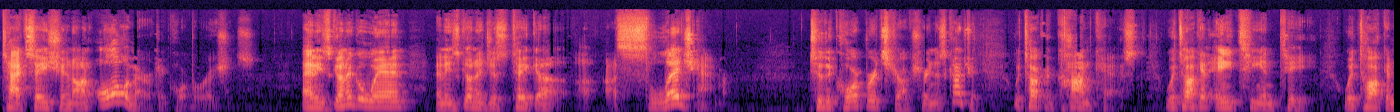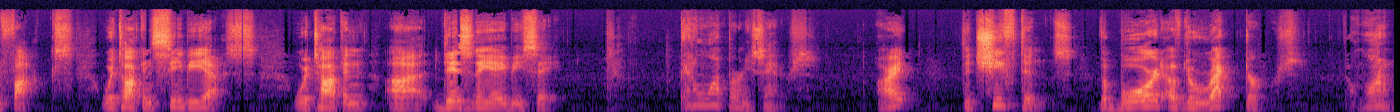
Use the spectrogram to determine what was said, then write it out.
taxation on all American corporations. And he's going to go in and he's going to just take a, a, a sledgehammer to the corporate structure in this country. We're talking Comcast. We're talking AT&T. We're talking Fox. We're talking CBS. We're talking uh, Disney, ABC. They don't want Bernie Sanders. All right? The chieftains, the board of directors don't want him.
